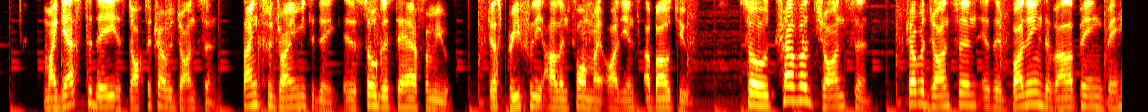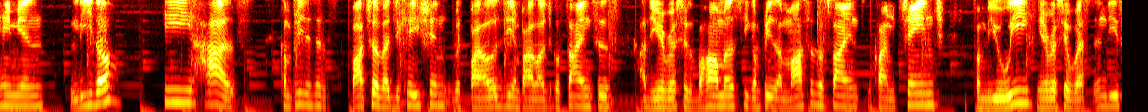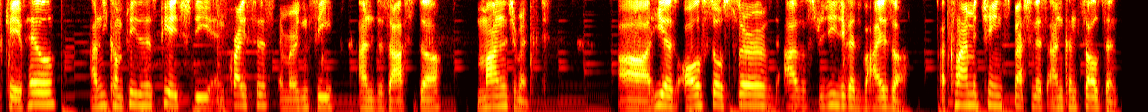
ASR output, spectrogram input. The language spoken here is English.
My guest today is Dr. Trevor Johnson. Thanks for joining me today. It is so good to hear from you. Just briefly, I'll inform my audience about you. So, Trevor Johnson. Trevor Johnson is a budding, developing Bahamian leader. He has completed his Bachelor of Education with Biology and Biological Sciences at the University of the Bahamas. He completed a Master's of Science in Climate Change from UWI, University of West Indies, Cave Hill, and he completed his PhD in crisis, emergency, and disaster management. Uh, he has also served as a strategic advisor, a climate change specialist, and consultant.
